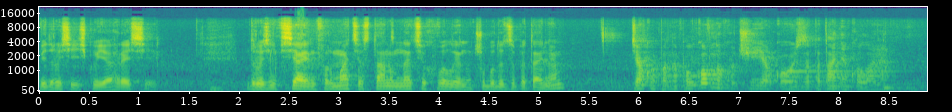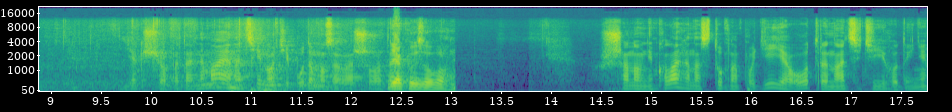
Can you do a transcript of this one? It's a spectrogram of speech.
від російської агресії. Друзі, вся інформація станом на цю хвилину. Чи будуть запитання? Дякую, пане полковнику. Чи є у когось запитання, колеги? Якщо питань немає, на цій ноті будемо завершувати. Дякую за увагу. Шановні колеги, наступна подія о 13 годині.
